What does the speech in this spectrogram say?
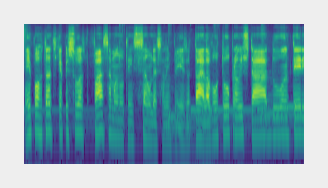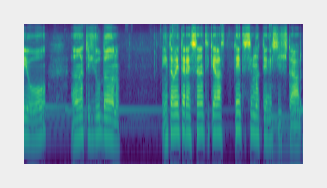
é importante que a pessoa faça a manutenção dessa limpeza, tá? Ela voltou para um estado anterior antes do dano. Então é interessante que ela tente se manter nesse estado,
